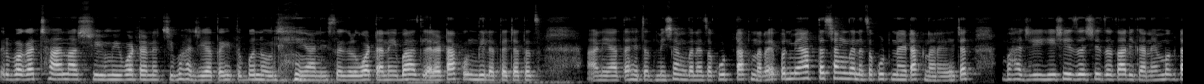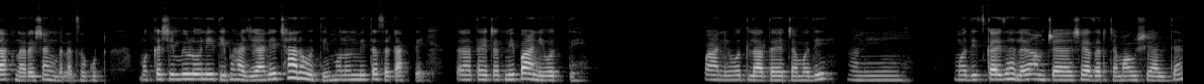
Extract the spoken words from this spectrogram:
तर बघा छान अशी मी वाटाण्याची भाजी आता इथं बनवली आणि सगळं वाटाणाही भाजलेला टाकून दिला त्याच्यातच. आणि आता ह्याच्यात मी शेंगदाण्याचा कूट टाकणार आहे. पण मी आत्ताच शेंगदाण्याचा कूट नाही टाकणार आहे. ह्याच्यात भाजी ही शिजत शिजत आली का नाही मग टाकणार आहे शेंगदाण्याचा कूट. मग कशी मिळून येते भाजी आणि छान होती म्हणून मी तसं टाकते. तर आता ह्याच्यात मी पाणी ओतते. पाणी ओतलं आता ह्याच्यामध्ये आणि मध्येच काय झालं आमच्या शेजारच्या मावशी आल्या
